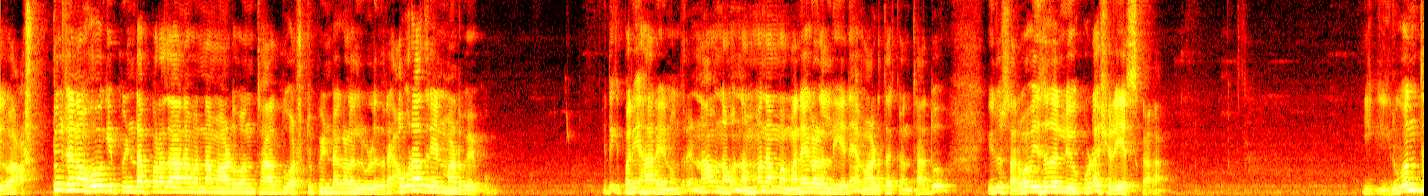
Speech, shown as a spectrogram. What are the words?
ಅಲ್ವಾ, ಅಷ್ಟು ಜನ ಹೋಗಿ ಪಿಂಡ ಪ್ರದಾನವನ್ನು ಮಾಡುವಂತಹದ್ದು ಅಷ್ಟು ಪಿಂಡಗಳಲ್ಲಿ ಉಳಿದರೆ ಅವರಾದ್ರೆ ಏನು ಮಾಡಬೇಕು? ಇದಕ್ಕೆ ಪರಿಹಾರ ಏನು ಅಂದರೆ, ನಾವು ನಾವು ನಮ್ಮ ನಮ್ಮ ಮನೆಗಳಲ್ಲಿಯೇ ಮಾಡ್ತಕ್ಕಂಥದ್ದು, ಇದು ಸರ್ವವಿಧದಲ್ಲಿಯೂ ಕೂಡ ಶ್ರೇಯಸ್ಕರ. ಈಗ ಇರುವಂಥ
